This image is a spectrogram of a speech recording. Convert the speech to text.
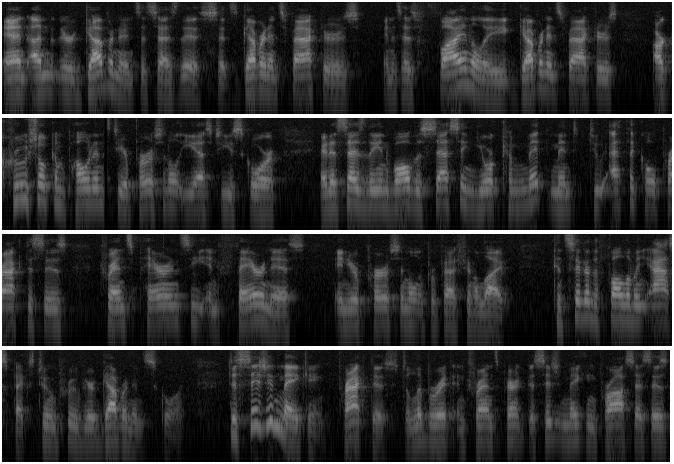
And under governance, it says this it's governance factors, and it says finally, governance factors are crucial components to your personal ESG score. And it says they involve assessing your commitment to ethical practices, transparency, and fairness in your personal and professional life consider the following aspects to improve your governance score. Decision making, practice deliberate and transparent decision making processes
